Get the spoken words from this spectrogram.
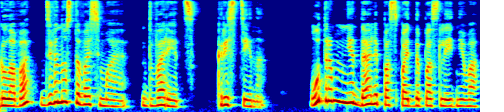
Глава 98. Дворец. Кристина. Утром мне дали поспать до последнего,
